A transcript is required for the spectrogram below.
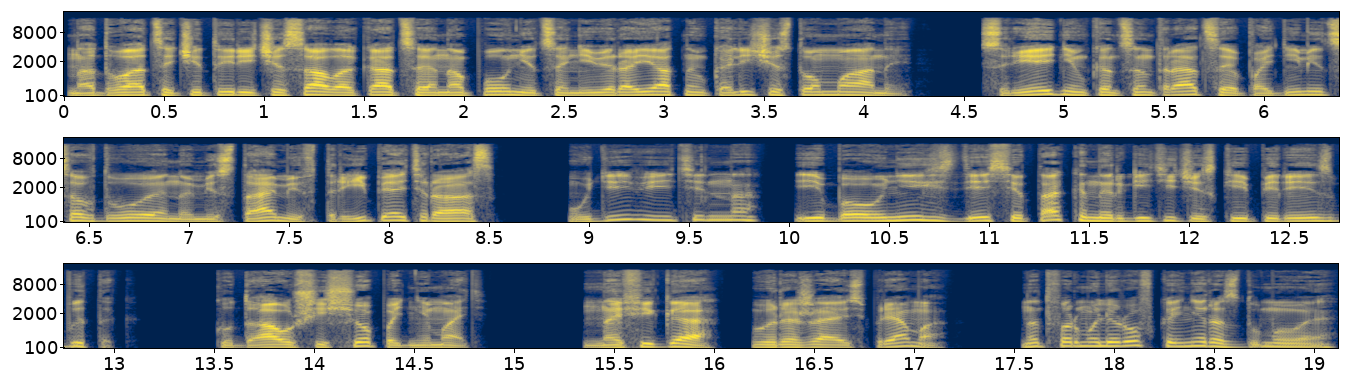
На 24 часа локация наполнится невероятным количеством маны. В среднем концентрация поднимется вдвое, но местами в 3-5 раз. Удивительно, ибо у них здесь и так энергетический переизбыток. Куда уж еще поднимать? «Нафига?» — выражаюсь прямо, над формулировкой не раздумывая.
